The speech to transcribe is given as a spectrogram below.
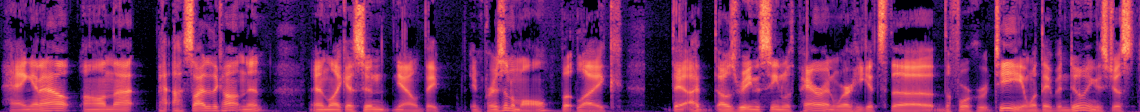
hanging out on that side of the continent. And like as soon you know they imprison them all, but like they, I, I was reading the scene with Perrin where he gets the the forkroot tea, and what they've been doing is just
